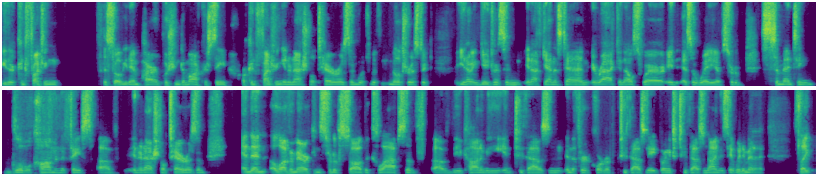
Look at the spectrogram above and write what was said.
either confronting the Soviet Empire and pushing democracy or confronting international terrorism with, with militaristic you know, engagements in, in Afghanistan, Iraq, and elsewhere as a way of sort of cementing global calm in the face of international terrorism. And then a lot of Americans sort of saw the collapse of, of the economy in 2000, in the third quarter of 2008, going into 2009. They say, wait a minute, it's like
